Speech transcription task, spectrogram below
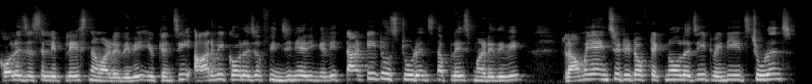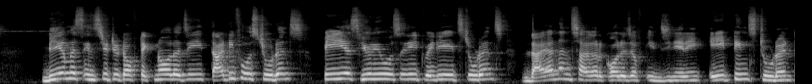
ಕಾಲೇಜಸ್ ಅಲ್ಲಿ ಪ್ಲೇಸ್ನ ಮಾಡಿದೀವಿ you can see R V college of engineering ಅಲ್ಲಿ ತರ್ಟಿ ಟು ಸ್ಟೂಡೆಂಟ್ಸ್ನ ಪ್ಲೇಸ್ ಮಾಡಿದೀವಿ Ramaiah institute of technology twenty eight students B M S institute of technology thirty four students P S university twenty eight students Dayanand Sagar college of engineering eighteen student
